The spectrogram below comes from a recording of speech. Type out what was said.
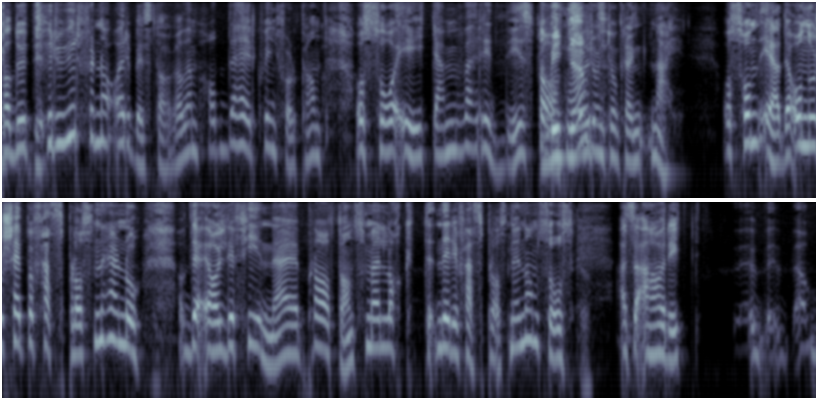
Hva du det- tror for noen arbeidsdager de hadde, her kvinnfolkene. Og så er ikke de verdige i staten rundt omkring. Nei. Og sånn er det. Og nå ser jeg på Festplassen her nå, det er alle de fine platene som er lagt nede i Festplassen i Namsos. Altså, jeg har ikke øh,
